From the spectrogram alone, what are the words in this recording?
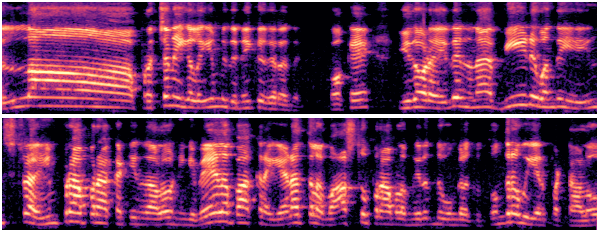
எல்லா பிரச்சனைகளையும் இது நீக்குகிறது. ஓகே இதோட இது என்னன்னா வீடு வந்து இன்ஸ்ட்ரா இம்ப்ராப்பரா கட்டியிருந்தாலோ நீங்க வேலை பார்க்குற இடத்துல வாஸ்து ப்ராப்ளம் இருந்து உங்களுக்கு தொந்தரவு ஏற்பட்டாலோ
